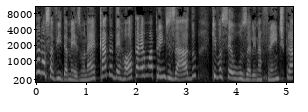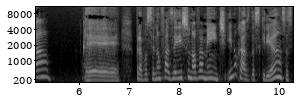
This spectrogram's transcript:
na nossa vida mesmo, né? Cada derrota é um aprendizado que você usa ali na frente para é, para você não fazer isso novamente. E no caso das crianças,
